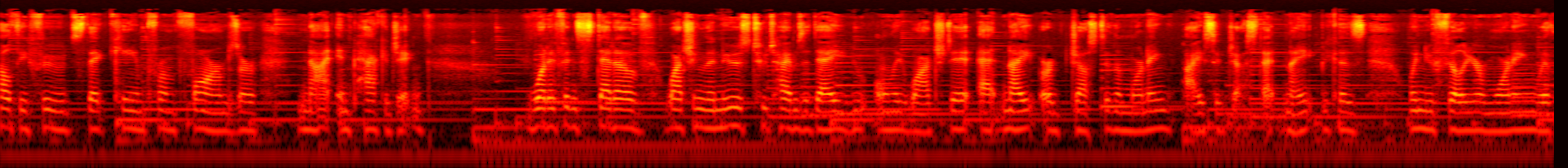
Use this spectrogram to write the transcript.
healthy foods that came from farms or not in packaging? What if instead of watching the news two times a day, you only watched it at night or just in the morning? I suggest at night because when you fill your morning with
